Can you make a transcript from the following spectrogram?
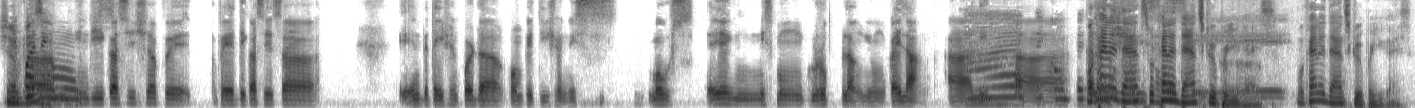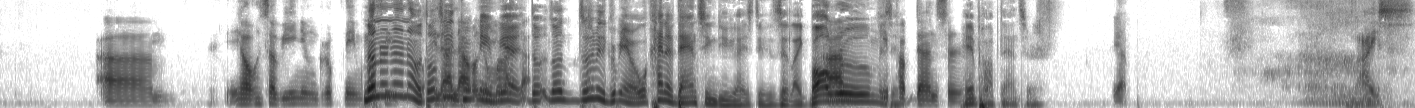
Siya- Hindi pwedeng- Um, hindi kasi siya pwede, pwede kasi sa invitation for the competition is most eh, yung mismong group lang yung kailang uh, Ah, may ah, What kind of dance? What kind of dance group are you guys? What kind of dance group are you guys? um ayaw kong sabihin yung group name No, no, no, no. Don't say group name. Yeah, don't, don't, don't say the group name. What kind of dancing do you guys do? Is it like um, ballroom? Is hip-hop dancer hip hop dancer? Yep. Nice.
